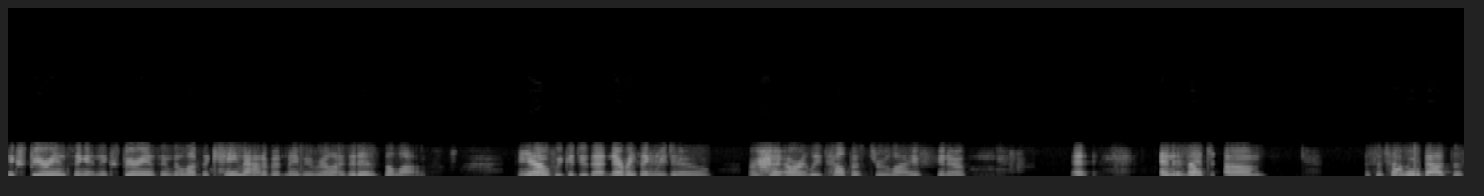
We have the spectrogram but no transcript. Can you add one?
experiencing it and experiencing the love that came out of it made me realize it is the love Yeah. so if we could do that in everything we do, or or at least help us through life, you know. And, and is that um? So tell me about this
